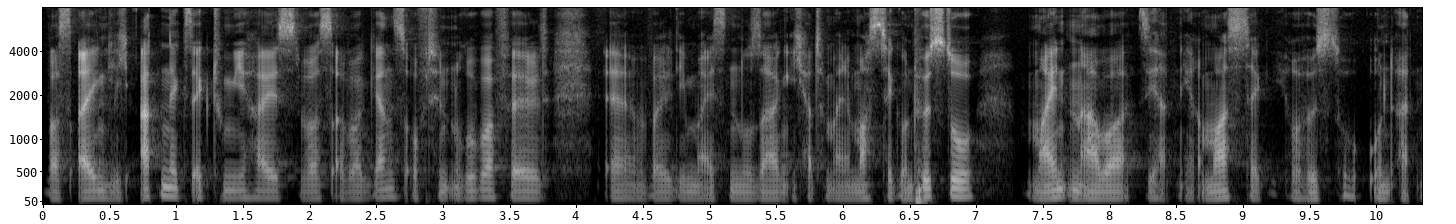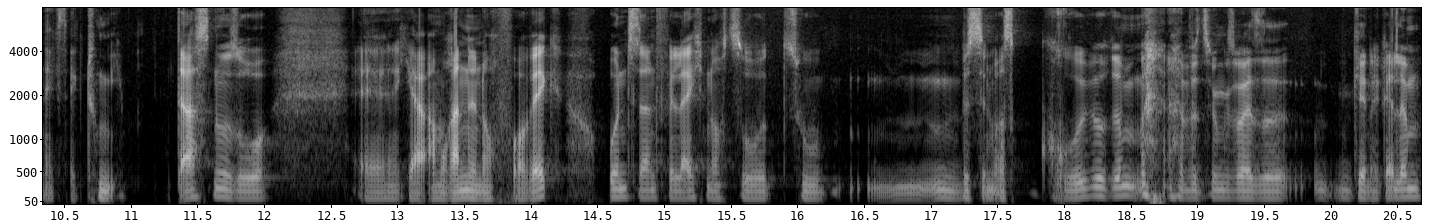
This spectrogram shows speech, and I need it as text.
was eigentlich Adnexektomie heißt, was aber ganz oft hinten rüberfällt, äh, weil die meisten nur sagen, ich hatte meine Mastek und Hysto, meinten aber, sie hatten ihre Mastek, ihre Hysto und Adnexektomie. Das nur so äh, ja am Rande noch vorweg und dann vielleicht noch so zu ein bisschen was gröberem beziehungsweise generellem,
